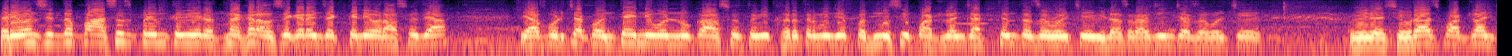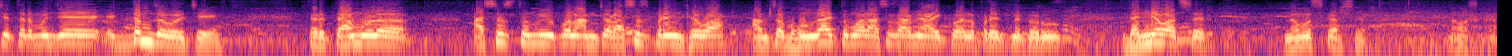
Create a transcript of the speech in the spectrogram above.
तर सिद्ध सिद्धप्पा असंच प्रेम तुम्ही रत्नाकर औसेकरांच्या कलेवर असू द्या. या पुढच्या कोणत्याही निवडणुका असो तुम्ही खरं तर म्हणजे पद्मसिंह पाटलांचे अत्यंत जवळचे विलासरावजींच्या जवळचे शिवराज पाटलांचे तर म्हणजे एकदम जवळचे. तर त्यामुळं असंच तुम्ही पण आमच्यावर असंच प्रेम ठेवा. आमचा भोंगा आहे तुम्हाला असंच आम्ही ऐकवायला प्रयत्न करू. धन्यवाद सर. नमस्कार सर. नमस्कार.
